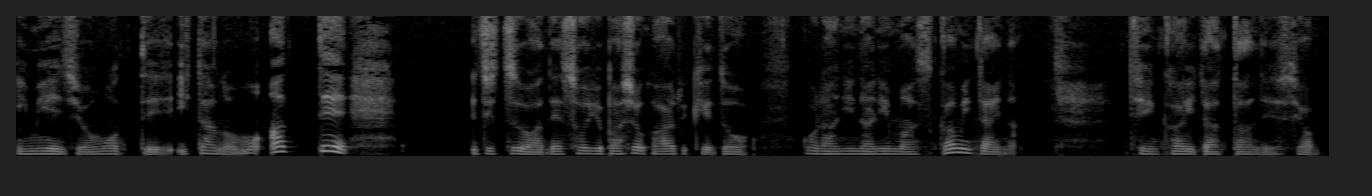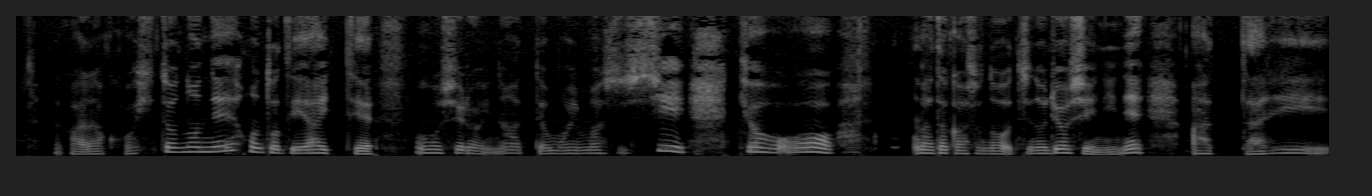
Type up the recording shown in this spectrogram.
イメージを持っていたのもあって実はねそういう場所があるけどご覧になりますか？みたいな展開だったんですよ。だからこう人のねほんと出会いって面白いなって思いますし今日、まあ、だからそのうちの両親にね会ったり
